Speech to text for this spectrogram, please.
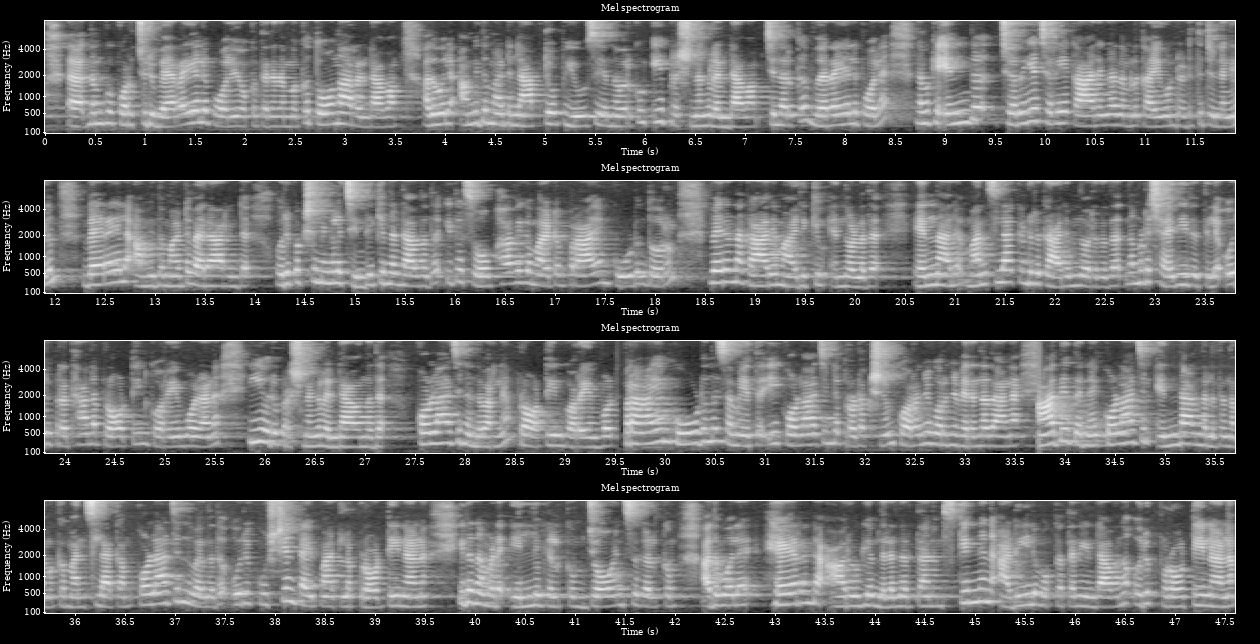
നമുക്ക് കുറച്ചൊരു വിറയൽ പോലെയോ ഒക്കെ തന്നെ നമുക്ക് തോന്നാറുണ്ടാവാം. അതുപോലെ അമിതമായിട്ട് ലാപ്ടോപ്പ് യൂസ് ചെയ്യുന്നവർക്കും ഈ പ്രശ്നങ്ങൾ ഉണ്ടാവാം. ചിലർക്ക് വിറയൽ പോലെ നമുക്ക് എന്ത് ചെറിയ ചെറിയ കാര്യങ്ങൾ നമ്മൾ കൈകൊണ്ട് എടുത്തിട്ടുണ്ടെങ്കിലും വിറയൽ അമിതമായിട്ട് വരാറുണ്ട്. ഒരുപക്ഷെ നിങ്ങൾ ചിന്തിക്കുന്നുണ്ടാവുന്നത് ഇത് സ്വാഭാവികമായിട്ടും പ്രായം കൂടുന്തോറും വരുന്ന കാര്യമായിരിക്കും എന്നുള്ളത്. എന്നാൽ മനസ്സിലാക്കേണ്ട ഒരു കാര്യം എന്ന് പറയുന്നത് നമ്മുടെ ശരീരത്തിൽ ഒരു പ്രധാന പ്രോട്ടീൻ കുറയുമ്പോഴാണ് ഈ ഒരു പ്രശ്നങ്ങൾ ഉണ്ടാവുന്നത്. കൊളാജിൻ എന്ന് പറഞ്ഞ പ്രോട്ടീൻ കുറയുമ്പോൾ പ്രായം കൂടുന്ന സമയത്ത് ഈ കൊളാജിന്റെ പ്രൊഡക്ഷനും കുറഞ്ഞു കുറഞ്ഞു വരുന്നതാണ്. ആദ്യം തന്നെ കൊളാജിൻ എന്താണെന്നുള്ളത് നമുക്ക് മനസ്സിലാക്കാം. കൊളാജിൻ എന്ന് പറയുന്നത് ഒരു കുഷ്യൻ ടൈപ്പ് ആയിട്ടുള്ള പ്രോട്ടീനാണ്. ഇത് നമ്മുടെ എല്ലുകൾക്കും ജോയിൻസുകൾക്കും അതുപോലെ ഹെയറിന്റെ ആരോഗ്യം നിലനിർത്താനും സ്കിന്നിന് അടിയിലും ഒക്കെ തന്നെ ഉണ്ടാവുന്ന ഒരു പ്രോട്ടീനാണ്.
